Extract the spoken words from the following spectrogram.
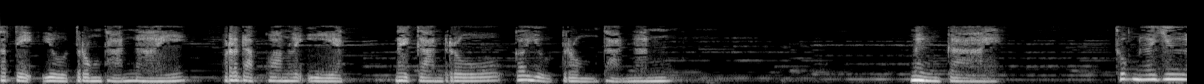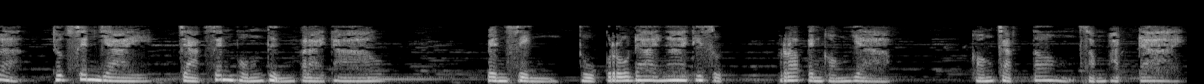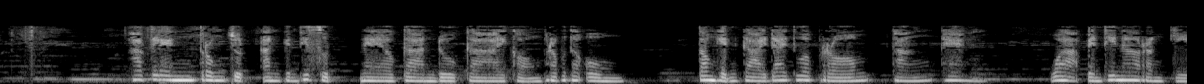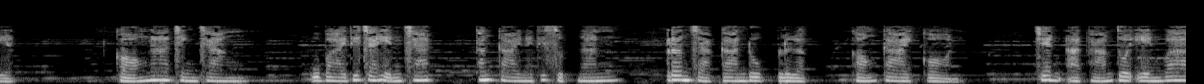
สติอยู่ตรงฐานไหน ระดับความละเอียดในการรู้ก็อยู่ตรงฐานนั้นหนึ่งกาย ทุกเนื้อเยื่อ ทุกเส้นใยจากเส้นผมถึงปลายเท้า เป็นสิ่งถูกรู้ได้ง่ายที่สุด เพราะเป็นของหยาบ ของจับต้องสัมผัสได้ หากเล็งตรงจุดอันเป็นที่สุดแนวการดูกายของพระพุทธองค์ ต้องเห็นกายได้ทั่วพร้อมทั้งแท่ง ว่าเป็นที่น่ารังเกียจ ของหน้าชิงชัง อุบายที่จะเห็นชัดทั้งกายในที่สุดนั้น เริ่มจากการดูเปลือกของกายก่อน เช่นอาจถามตัวเองว่า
